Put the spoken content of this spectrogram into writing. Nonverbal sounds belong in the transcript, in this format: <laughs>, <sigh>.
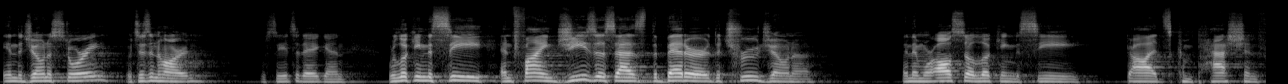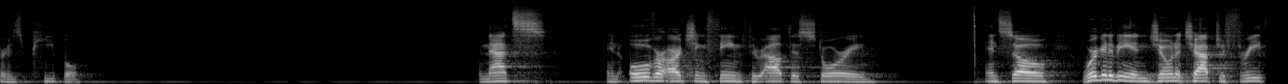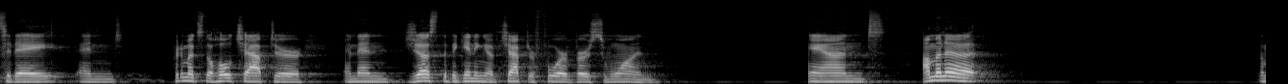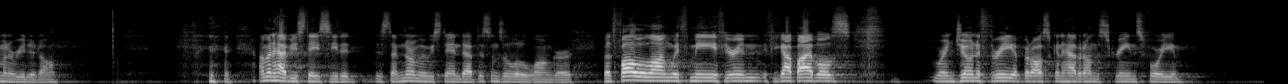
in the Jonah story, which isn't hard. We'll see it today again. We're looking to see and find Jesus as the better, the true Jonah. And then we're also looking to see God's compassion for his people. And that's an overarching theme throughout this story. And so we're going to be in Jonah chapter 3 today, and pretty much the whole chapter, and then just the beginning of chapter 4, verse 1. And I'm going to. I'm going to read it all. <laughs> I'm going to have you stay seated this time. Normally we stand up. This one's a little longer. But follow along with me. If you're in if you got Bibles, we're in Jonah 3, but also going to have it on the screens for you.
